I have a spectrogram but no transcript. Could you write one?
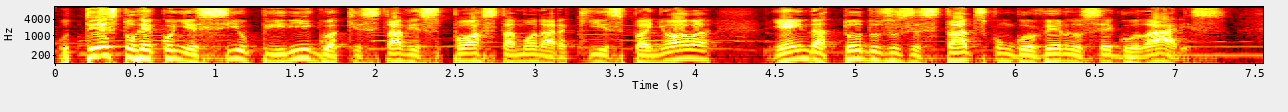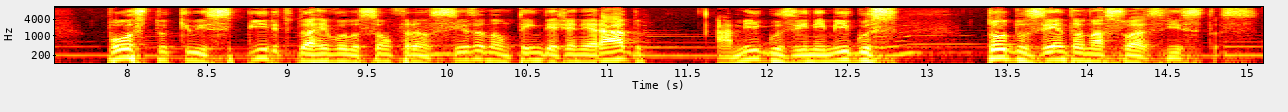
O texto reconhecia o perigo a que estava exposta a monarquia espanhola e ainda todos os estados com governos regulares, posto que o espírito da Revolução Francesa não tem degenerado, amigos e inimigos todos entram nas suas vistas.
